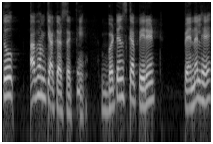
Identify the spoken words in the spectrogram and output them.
تو اب ہم کیا کر سکتے ہیں؟ بٹنس کا پیرنٹ پینل ہے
